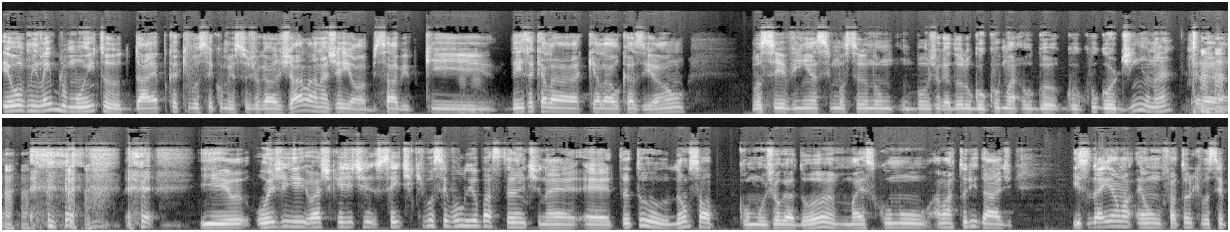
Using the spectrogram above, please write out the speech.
eu me lembro muito da época que você começou a jogar já lá na J-Ob, sabe? Que uhum. desde aquela, aquela ocasião você vinha se mostrando um, um bom jogador, o Goku, o Go, Goku gordinho, né? Era... e hoje eu acho que a gente sente que você evoluiu bastante, né? É, tanto não só como jogador, mas como a maturidade. Isso daí é, uma, é um fator que você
